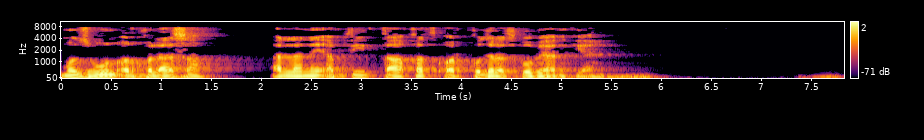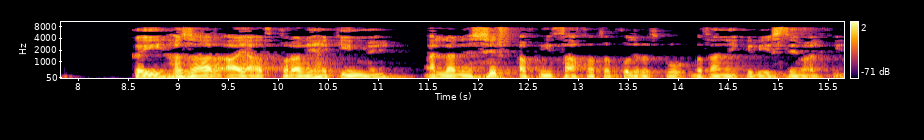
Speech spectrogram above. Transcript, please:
مضمون اور خلاصہ اللہ نے اپنی طاقت اور قدرت کو بیان کیا ہے۔ کئی ہزار آیات قرآن حکیم میں اللہ نے صرف اپنی طاقت اور قدرت کو بتانے کے لیے استعمال کیا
